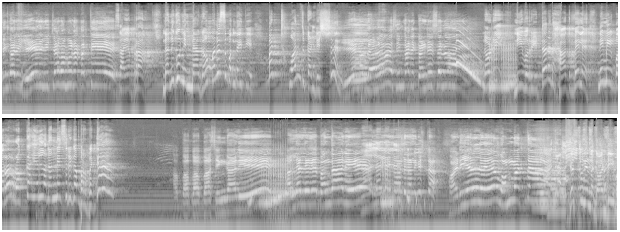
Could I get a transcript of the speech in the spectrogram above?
ಸಿಂಗಾರಿ ಏನ್ ವಿಚಾರ ಮಾಡಕತ್ತಿ? ಸಾಯಪ್ರ ನನಗೂ ನಿಮ್ಮ್ಯಾಗ ಮನಸ್ಸು ಬಂದೈತಿ ಬಟ್ ಒಂದು ಕಂಡೀಷನ್ ಏನಲ್ಲ ಸಿಂಗಾರಿ ಕಂಡೀಷನ್ ನೋಡ್ರಿ ನೀವು ರಿಟೈರ್ಡ್ ಆದ್ಮೇಲೆ ನಿಮಗೆ ಬರೋ ರೊಕ್ಕ ಎಲ್ಲ ನನ್ನ ಹೆಸರಿಗೆ ಬರ್ಬೇಕಾ? ಅಬ್ಬಬ್ಬಬ್ಬ ಸಿಂಗಾರಿ ಅಲ್ಲಲ್ಲೇ ಬಂಗಾರಿ ಅಲ್ಲಲ್ಲೇ. ನೀನು ಅಂದ್ರೆ ನನಗಿಷ್ಟ. ಹೊಡಿಯಲ್ಲೇ ಒಮ್ಮತ್ತ ಎಷ್ಟು ನಿನ್ನ ಗಾಂಡೀವ?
